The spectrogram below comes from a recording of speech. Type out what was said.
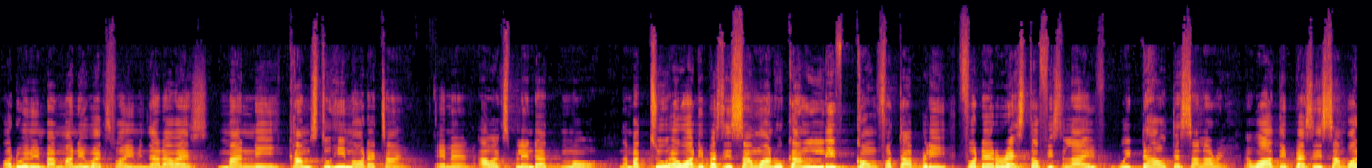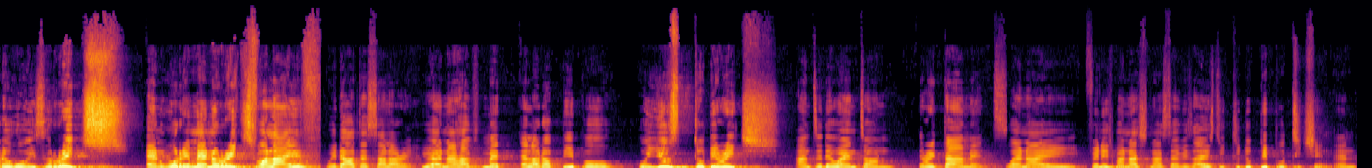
What do we mean by money works for him? In other words, money comes to him all the time. Amen. I'll explain that more. Number two, a wealthy person is someone who can live comfortably for the rest of his life without a salary. A wealthy person is somebody who is rich and will remain rich for life without a salary. You and I have met a lot of people who used to be rich until they went on retirement. When I finished my national service, I used to, to do people teaching, and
